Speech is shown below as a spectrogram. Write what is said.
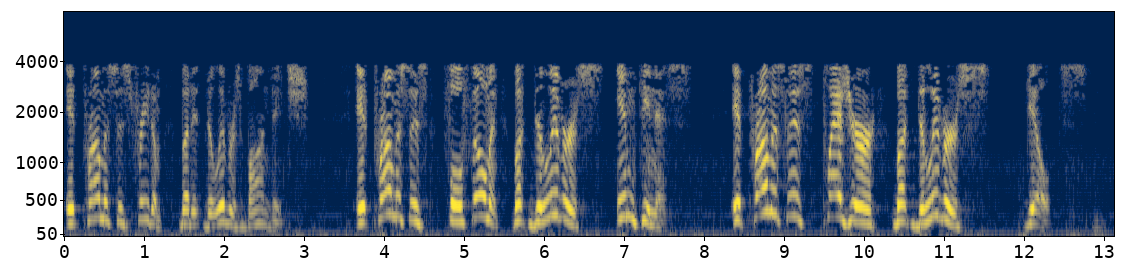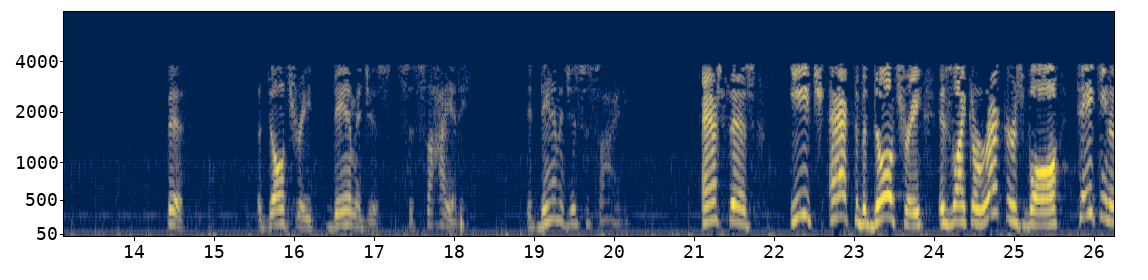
It promises freedom, but it delivers bondage. It promises fulfillment, but delivers emptiness. It promises pleasure, but delivers guilt. Fifth, adultery damages society. It damages society. Ash says each act of adultery is like a wrecker's ball taking a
